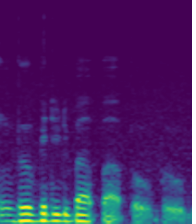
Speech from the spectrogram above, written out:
Boo, biddy, bop bop boo boo.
